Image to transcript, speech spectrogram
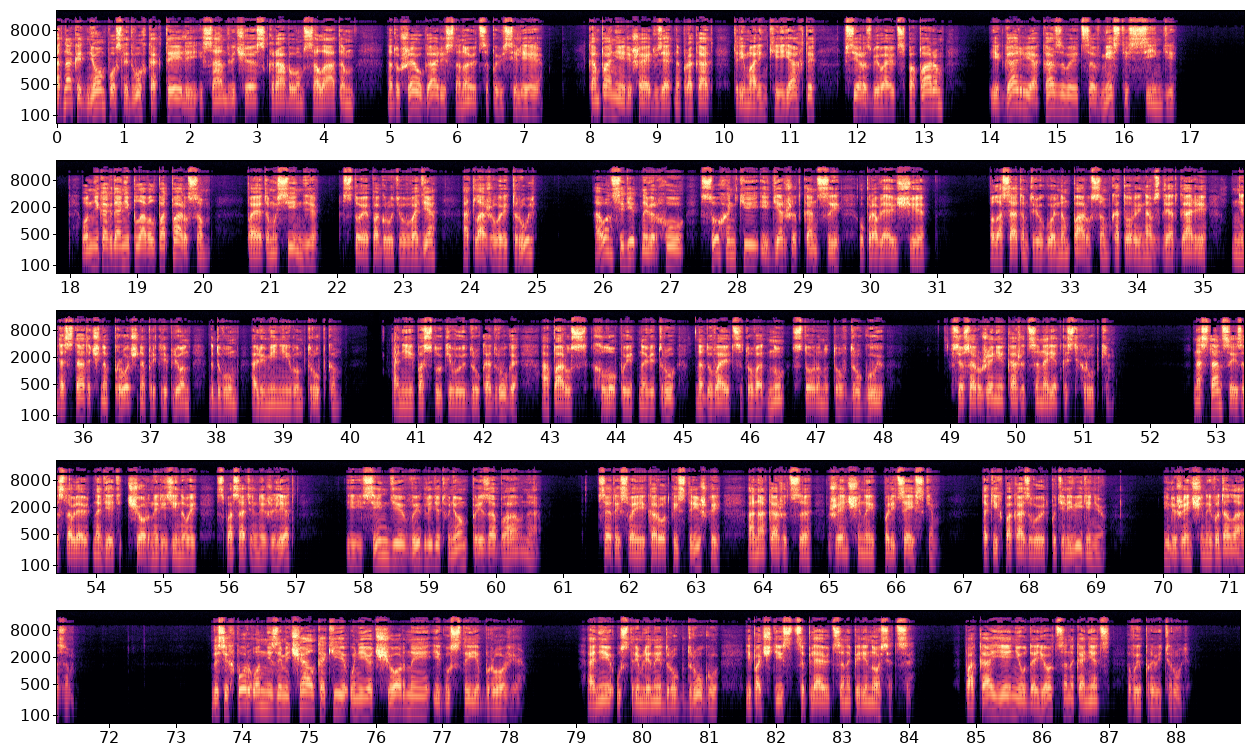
Однако днем после двух коктейлей и сандвича с крабовым салатом на душе у Гарри становится повеселее. Компания решает взять на прокат три маленькие яхты, все разбиваются по парам, и Гарри оказывается вместе с Синди. Он никогда не плавал под парусом, поэтому Синди, стоя по грудь в воде, отлаживает руль, а он сидит наверху сухонький и держит концы, управляющие полосатым треугольным парусом, который, на взгляд Гарри, недостаточно прочно прикреплен к двум алюминиевым трубкам. Они постукивают друг о друга, а парус хлопает на ветру, надувается то в одну сторону, то в другую. Все сооружение кажется на редкость хрупким. На станции заставляют надеть черный резиновый спасательный жилет, и Синди выглядит в нем призабавно. С этой своей короткой стрижкой она кажется женщиной-полицейским. Таких показывают по телевидению. Или женщиной-водолазом. До сих пор он не замечал, какие у нее черные и густые брови. Они устремлены друг к другу и почти сцепляются на переносице, пока ей не удается, наконец, выправить руль.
